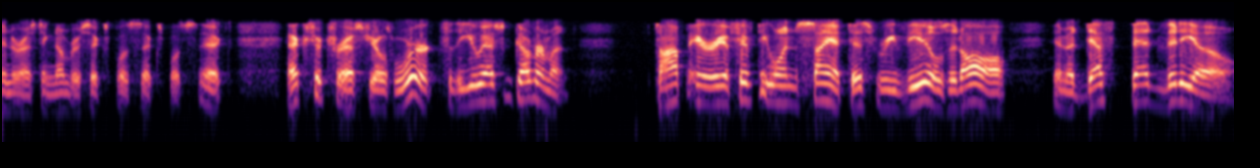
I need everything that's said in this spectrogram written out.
Interesting number: six plus six plus six. Extraterrestrials work for the U.S. government. Top Area 51 scientist reveals it all in a deathbed video.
